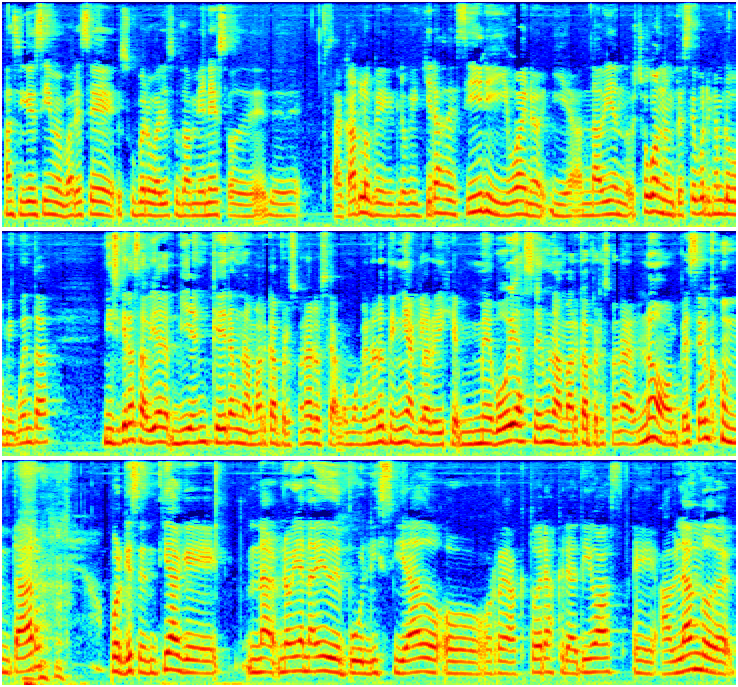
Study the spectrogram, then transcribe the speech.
Así que sí, me parece súper valioso también eso de, sacar lo que, lo que quieras decir y bueno, y anda viendo. Yo cuando empecé, por ejemplo, con mi cuenta, ni siquiera sabía bien qué era una marca personal, o sea, como que no lo tenía claro. Dije, me voy a hacer una marca personal. No, empecé a contar porque sentía que no había nadie de publicidad o, redactoras creativas eh, hablando de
